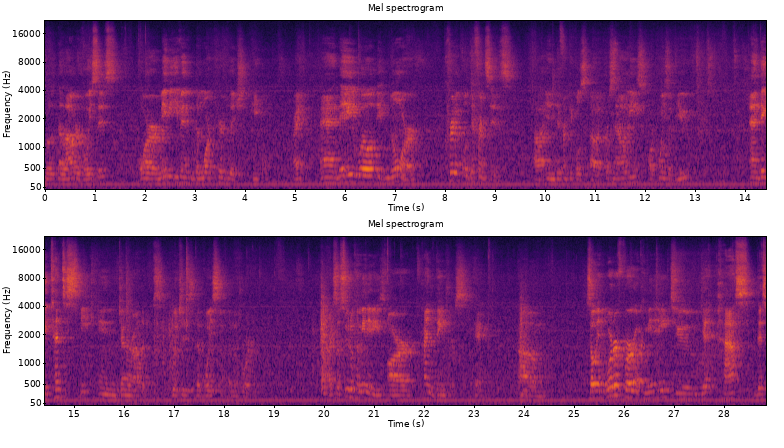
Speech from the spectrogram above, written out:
the, the louder voices, or maybe even the more privileged people, right? And they will ignore critical differences uh, in different people's uh, personalities or points of view. And they tend to speak in generalities, which is the voice of the majority. Right, so pseudo communities are kind of dangerous. Okay. Um, so in order for a community to get past this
